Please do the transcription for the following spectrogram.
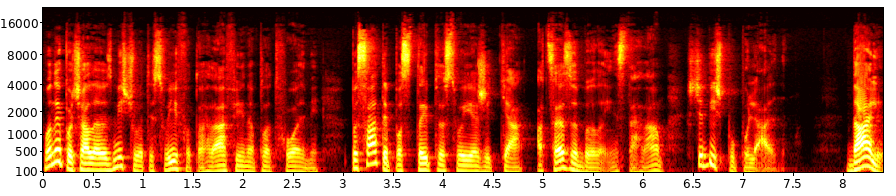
Вони почали розміщувати свої фотографії на платформі, писати пости про своє життя, а це зробило Instagram ще більш популярним. Далі,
